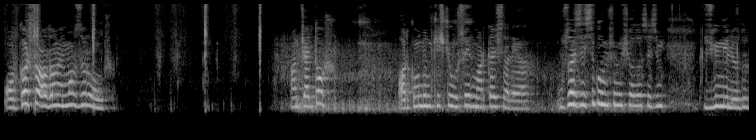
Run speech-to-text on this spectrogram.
Arkadaşlar adam elmas zırh olmuş. Lan keltoş. Arkamı dönüp keşke vursaydım arkadaşlar ya. Bu sefer sesli konuşuyorum inşallah sesim düzgün geliyordur.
